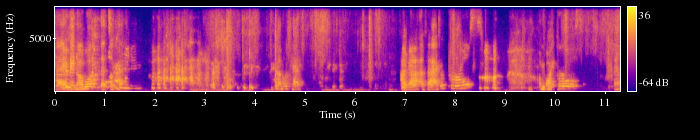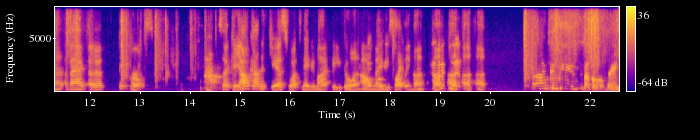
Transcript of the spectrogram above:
Hey, You're know what? That's okay. I'm okay. I got a bag of pearls, of white pearls, and a bag of pink pearls. So can y'all kind of guess what maybe might be going on? Maybe slightly, huh? huh, huh, huh, huh. I'm confused about the whole thing.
